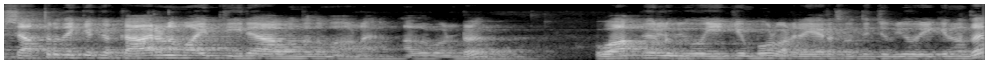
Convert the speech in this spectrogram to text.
ശത്രുതയ്ക്കൊക്കെ കാരണമായി തീരാവുന്നതുമാണ്. അതുകൊണ്ട് വാക്കുകൾ ഉപയോഗിക്കുമ്പോൾ വളരെയേറെ ശ്രദ്ധിച്ച് ഉപയോഗിക്കുന്നത്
